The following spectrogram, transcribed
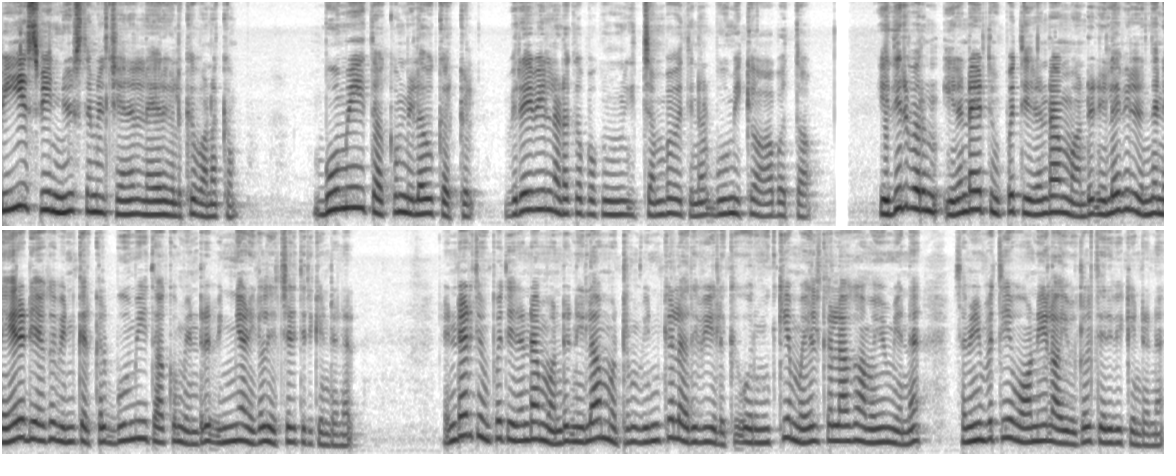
பிஎஸ்வி நியூஸ் தமிழ் சேனல் நேயர்களுக்கு வணக்கம். பூமியை தாக்கும் நிலவு கற்கள். விரைவில் நடக்கப்போகும் இச்சம்பவத்தினால் பூமிக்கு ஆபத்தா? எதிர்வரும் இரண்டாயிரத்தி முப்பத்தி இரண்டாம் ஆண்டு நிலவில் இருந்து நேரடியாக விண்கற்கள் பூமியை தாக்கும் என்று விஞ்ஞானிகள் எச்சரித்திருக்கின்றனர். ரெண்டாயிரத்தி முப்பத்தி இரண்டாம் ஆண்டு நிலா மற்றும் விண்கல் அறிவியலுக்கு ஒரு முக்கிய மைல்கல்லாக அமையும் என சமீபத்திய வானியல் ஆய்வுகள் தெரிவிக்கின்றன.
